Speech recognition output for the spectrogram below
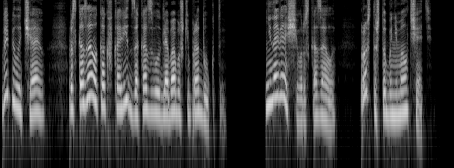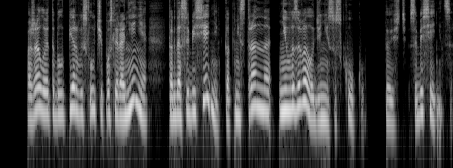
Выпила чаю, рассказала, как в ковид заказывала для бабушки продукты. Ненавязчиво рассказала, просто чтобы не молчать. Пожалуй, это был первый случай после ранения, когда собеседник, как ни странно, не вызывал у Дениса скуку, то есть собеседница.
